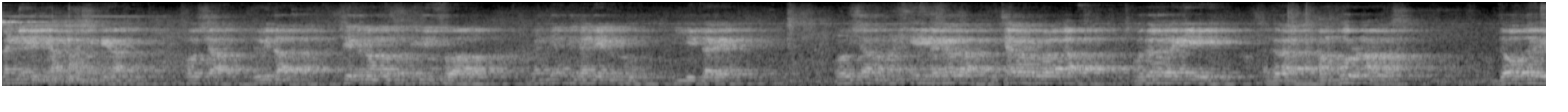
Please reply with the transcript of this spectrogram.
ಗಣ್ಯರಿಗೆ ಆಗಮಿಸಿದ್ದೀರ ಬಹುಶಃ ವಿವಿಧ ಕ್ಷೇತ್ರವನ್ನು ಪ್ರತಿನಿಧಿಸುವ ಗಣ್ಯ ಗಣ್ಯರು ಇಲ್ಲಿದ್ದಾರೆ ಬಹುಶಃ ಮಡಿಕೇರಿ ನಗರದ ವಿಚಾರ ಬರುವಾಗ ಮೊದಲದಾಗಿ ಅದರ ಸಂಪೂರ್ಣ ಜವಾಬ್ದಾರಿ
